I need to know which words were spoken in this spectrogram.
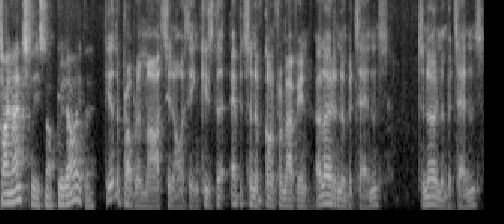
financially, it's not good either. The other problem, Martin, I think, is that Everton have gone from having a load of number 10s to no number 10s.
